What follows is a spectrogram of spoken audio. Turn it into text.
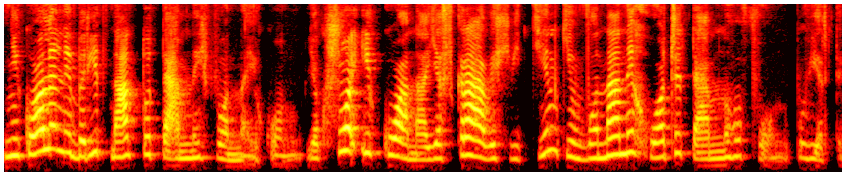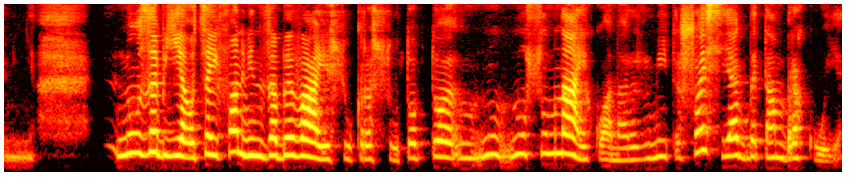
Ніколи не беріть надто темний фон на ікону. Якщо ікона яскравих відтінків, вона не хоче темного фону, повірте мені. Ну, заб'є, оцей фон він забиває всю красу. Тобто, ну, ну, сумна ікона, розумієте, щось якби там бракує.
